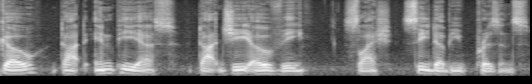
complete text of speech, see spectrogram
go.nps.gov slash cwprisons.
